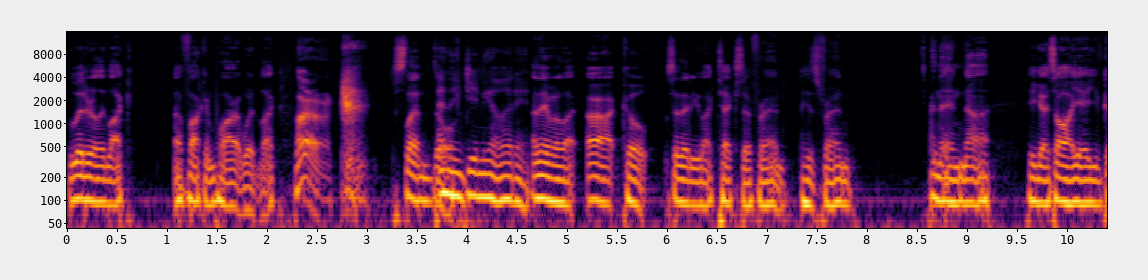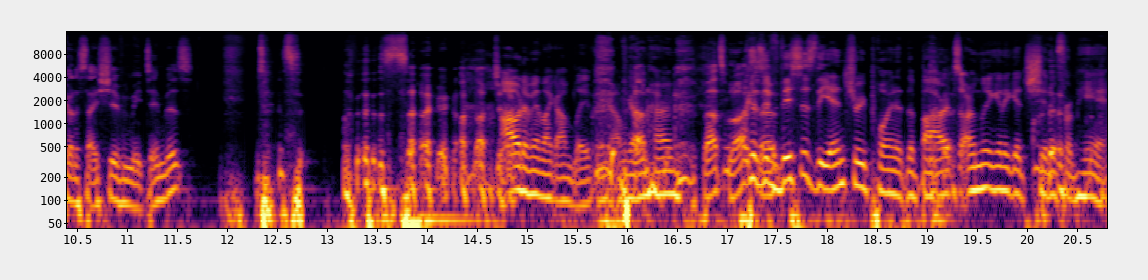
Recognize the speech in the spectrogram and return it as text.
Literally like a fucking pirate would like slam the door. and then you didn't get let in. And then we're like, all right, cool. So then he like texts her friend, his friend, and then uh, he goes, oh yeah, you've got to say shiver me timbers. so I'm not joking. I would have been like, I'm leaving. I'm going home. That's what I said. Because if this is the entry point at the bar, it's only going to get shitter from here.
